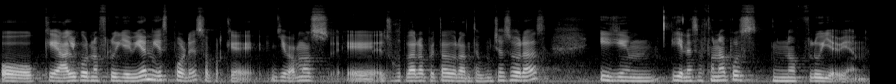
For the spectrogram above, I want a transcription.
o que algo no fluye bien y es por eso, porque llevamos eh, el sujetador apretado durante muchas horas y, y, en esa zona pues no fluye bien.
